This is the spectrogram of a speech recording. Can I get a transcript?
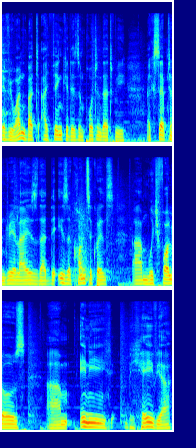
everyone, but I think it is important that we accept and realize that there is a consequence um, which follows um, any behavior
